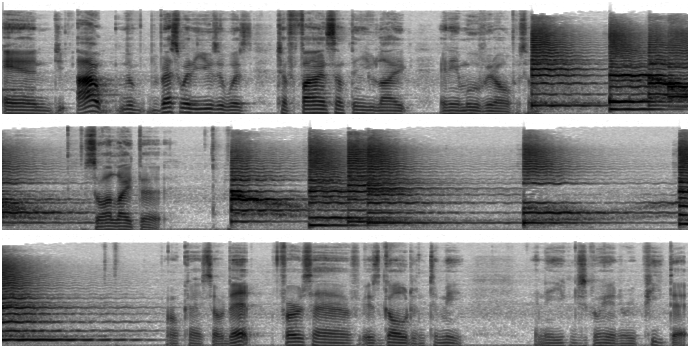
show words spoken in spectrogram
And I the best way to use it was to find something you like and then move it over. So so I like that. Okay, so that first half is golden to me. And then you can just go ahead and repeat that.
